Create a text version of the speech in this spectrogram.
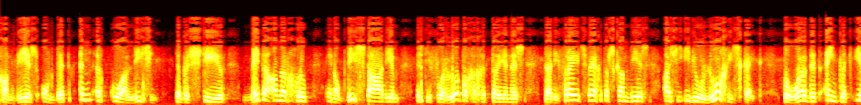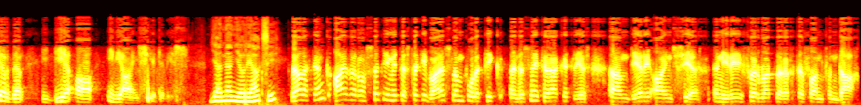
gaan wees om dit in 'n koalisie te bestuur met 'n ander groep en op die stadium is die voorlopige getuienis dat die vryheidsvegters kan wees as jy ideologies kyk, behoort dit eintlik eerder die DA en die ANC te wees. Jan, dan jou reaksie? Wel, ek dink iwer ons sit hier met 'n stukkie baie slim politiek en dis net hoe ek dit lees, um deur die ANC in hierdie voorbladberigte van vandag.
